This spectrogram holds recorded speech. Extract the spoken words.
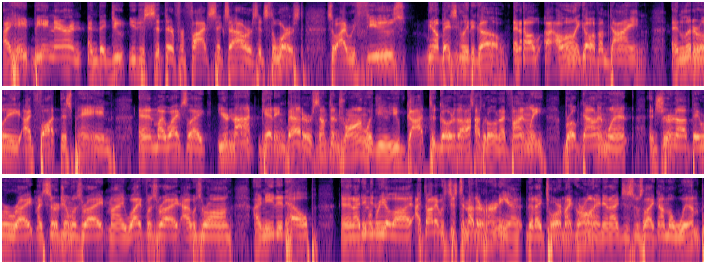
I hate being there, and and they do you just sit there for five six hours. It's the worst. So I refuse you know, basically to go. And I'll, I'll only go if I'm dying. And literally, I fought this pain. And my wife's like, You're not getting better. Something's wrong with you. You've got to go to the hospital. And I finally broke down and went. And sure enough, they were right. My surgeon was right. My wife was right. I was wrong. I needed help. And I didn't realize, I thought it was just another hernia that I tore my groin. And I just was like, I'm a wimp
